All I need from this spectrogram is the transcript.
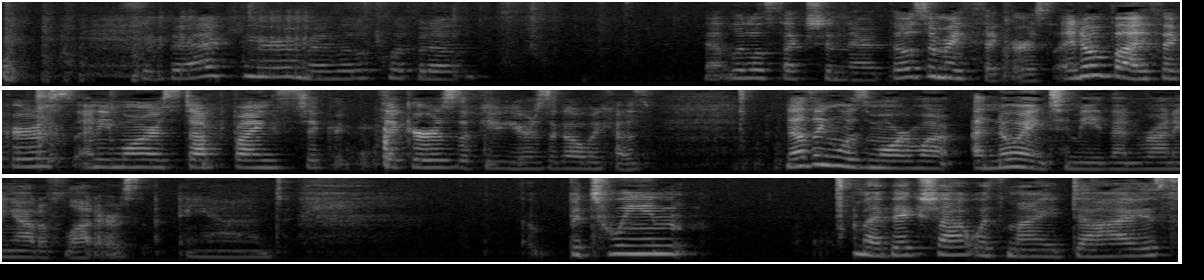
So back here, my little clip it up, that little section there, those are my thickers. I don't buy thickers anymore. I stopped buying sticker, thickers a few years ago because nothing was more annoying to me than running out of letters. And between my Big Shot with my dies,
